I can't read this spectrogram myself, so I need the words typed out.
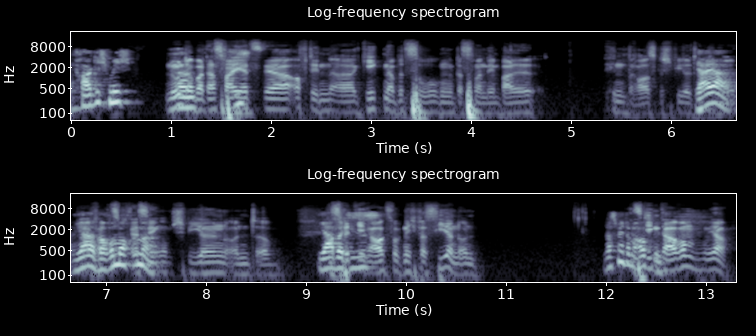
frage ich mich. Nun, äh, aber das war jetzt der auf den äh, Gegner bezogen, dass man den Ball hinten rausgespielt hat. Ja, ja, ja, warum auch immer. Umspielen und äh, ja, das aber wird gegen Augsburg nicht passieren und Lass mich doch mal Es ging darum, ja.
